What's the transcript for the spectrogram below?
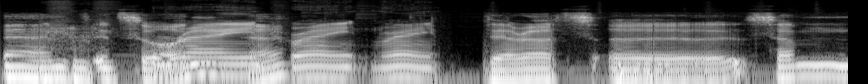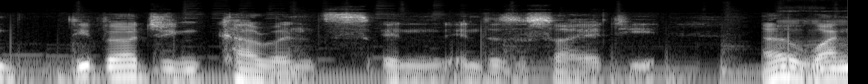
and and so on. Right, right, right. there are uh, some diverging currents in in the society. Uh, Mhm. One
